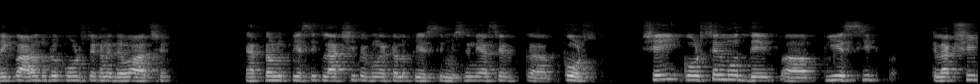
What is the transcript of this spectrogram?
দেখবে আরও দুটো কোর্স এখানে দেওয়া আছে। একটা হলো পিএসসি ক্লার্কশিপ এবং একটা হলো পিএসসি মিসলেনিয়াসের কোর্স সেই কোর্সের মধ্যে পিএসসি ক্লার্কশিপ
